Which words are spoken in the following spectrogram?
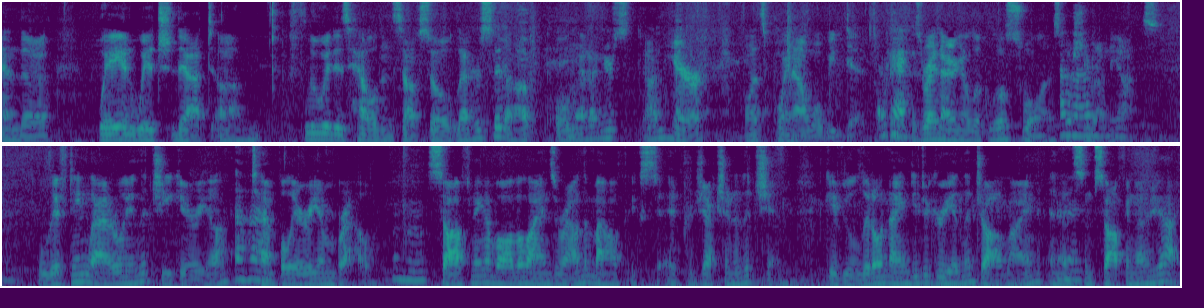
and the way in which that um, fluid is held and stuff. So let her sit up. Hold that on your on here. and Let's point out what we did. Okay. Because right now you're gonna look a little swollen, especially Uh-huh. around the eyes. Lifting laterally in the cheek area, Uh-huh. temple area, and brow. Mm-hmm. Softening of all the lines around the mouth, projection of the chin. Give you a little 90 degree in the jawline, and then some softening under the eye.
